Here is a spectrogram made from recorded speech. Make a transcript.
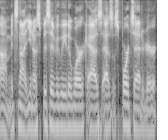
Um, it's not you know specifically the work as as a sports editor,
